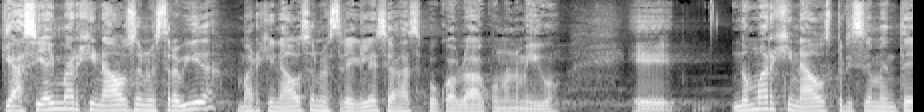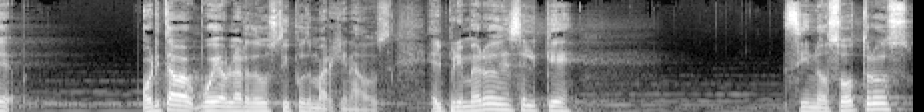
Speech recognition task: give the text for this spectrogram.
que así hay marginados en nuestra vida, marginados en nuestra iglesia. Hace poco hablaba con un amigo. Eh, no marginados precisamente. Ahorita voy a hablar de dos tipos de marginados. El primero es el que si nosotros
